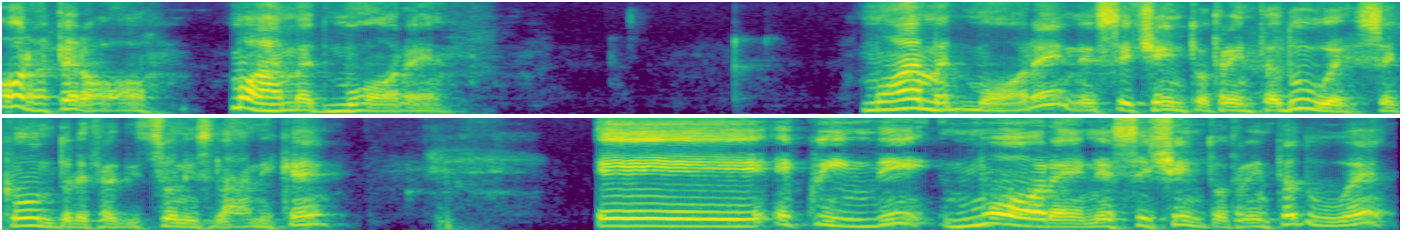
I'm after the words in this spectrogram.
Ora però Mohammed muore. Mohammed muore nel 632 secondo le tradizioni islamiche e, e quindi muore nel 632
